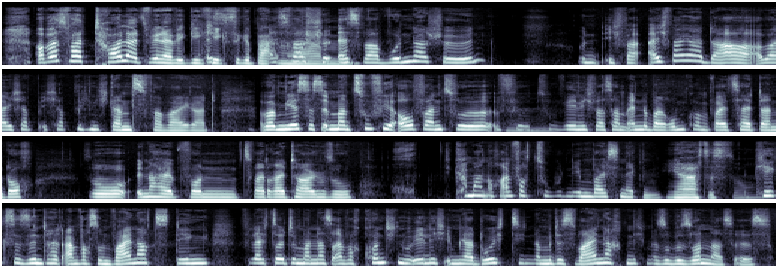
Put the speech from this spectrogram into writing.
Aber es war toll, als wir in der WG Kekse gebacken es war haben. es war wunderschön. Und ich war, ich war ja da, aber ich habe ich hab mich nicht ganz verweigert. Aber mir ist das immer zu viel Aufwand für, für Mhm. zu wenig, was am Ende bei rumkommt, weil es halt dann doch so innerhalb von zwei, drei Tagen so, kann man auch einfach zu gut nebenbei snacken. ja, es ist so. Kekse sind halt einfach so ein Weihnachtsding. Vielleicht sollte man das einfach kontinuierlich im Jahr durchziehen, damit es Weihnachten nicht mehr so besonders ist.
